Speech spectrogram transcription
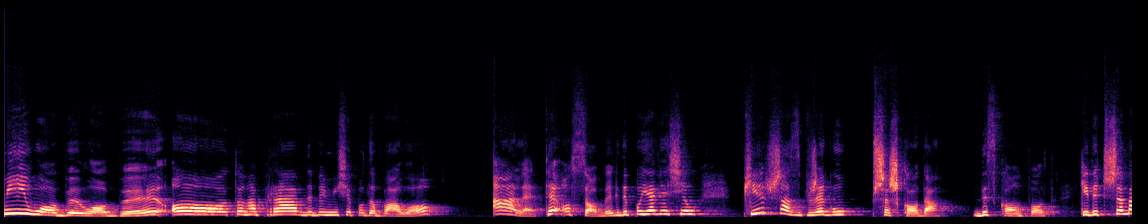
miło byłoby, o, to naprawdę by mi się podobało, ale te osoby, gdy pojawia się pierwsza z brzegu przeszkoda, dyskomfort, kiedy trzeba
